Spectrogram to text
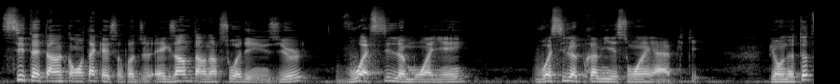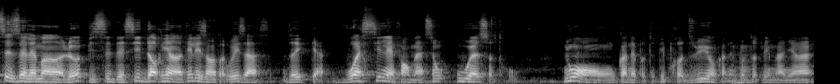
Si tu es en contact avec ce produit, exemple, tu en reçois des yeux, voici le moyen, voici le premier soin à appliquer. Puis on a tous ces éléments-là, puis c'est d'essayer d'orienter les entreprises à dire, voici l'information où elle se trouve. Nous, on connaît pas tous les produits, on connaît pas toutes les manières.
